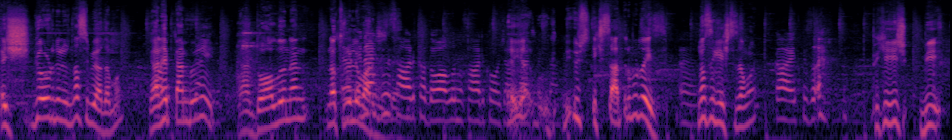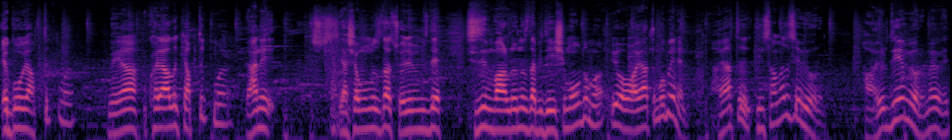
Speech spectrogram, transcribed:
E ş- gördünüz nasıl bir adamım? Yani hep ben böyleyim. Yani doğallığın en natüreli evet, var enerjiniz bizde. harika, doğallığınız harika hocam E, ya, bir üst iki saattir buradayız. Evet. Nasıl geçti zaman? Gayet güzel. Peki hiç bir ego yaptık mı? Veya ukalalık yaptık mı? Yani yaşamımızda, söylemimizde sizin varlığınızda bir değişim oldu mu? Yok hayatım bu benim. Hayatı, insanları seviyorum. Hayır diyemiyorum evet.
